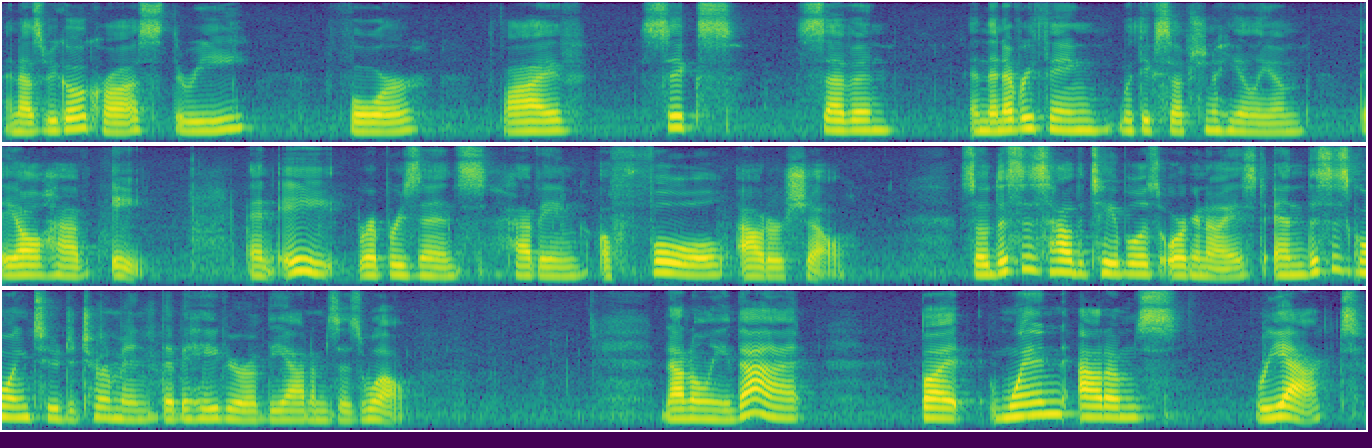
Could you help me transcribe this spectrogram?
And as we go across, three, four, five, six, seven, and then everything with the exception of helium, they all have eight and 8 represents having a full outer shell. So this is how the table is organized, and this is going to determine the behavior of the atoms as well. Not only that, but when atoms react,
